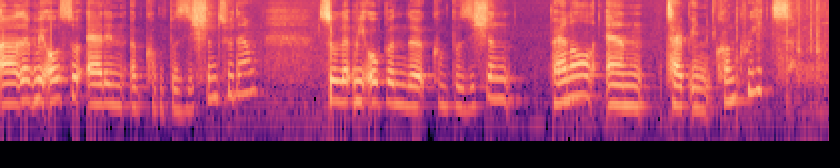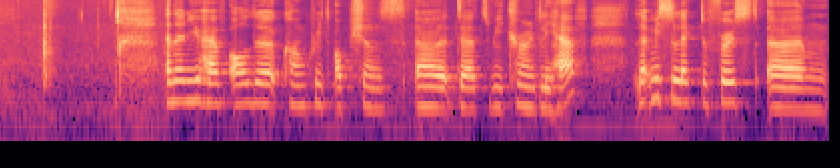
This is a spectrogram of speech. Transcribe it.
Uh, let me also add in a composition to them. So let me open the composition panel and type in concrete. And then you have all the concrete options uh, that we currently have. Let me select the first um,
